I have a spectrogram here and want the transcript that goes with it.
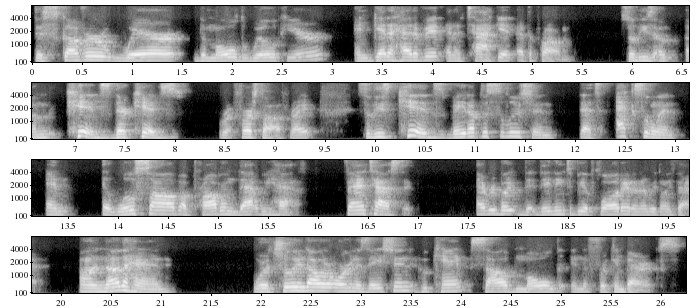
discover where the mold will appear and get ahead of it and attack it at the problem. So these um, um, kids, they're kids, first off, right? So these kids made up the solution that's excellent and it will solve a problem that we have. Fantastic. Everybody, they need to be applauded and everything like that. On the other hand, we're a trillion dollar organization who can't solve mold in the freaking barracks.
